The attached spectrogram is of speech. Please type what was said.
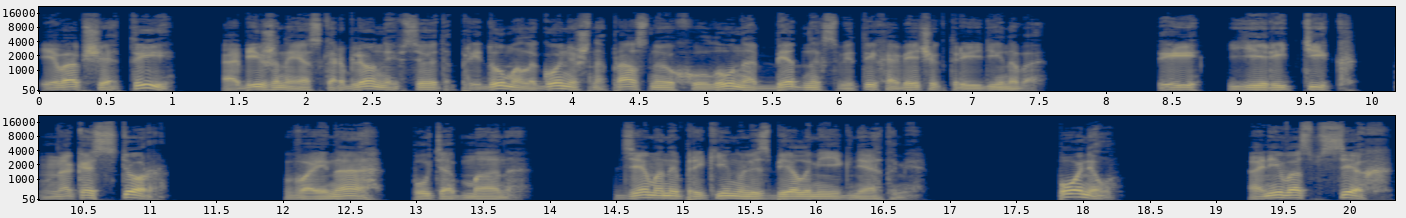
И вообще ты, обиженный и оскорбленный, все это придумал и гонишь на праздную хулу на бедных святых овечек триединого. Ты еретик, на костер. Война — путь обмана. Демоны прикинулись белыми ягнятами. Понял, они вас всех,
